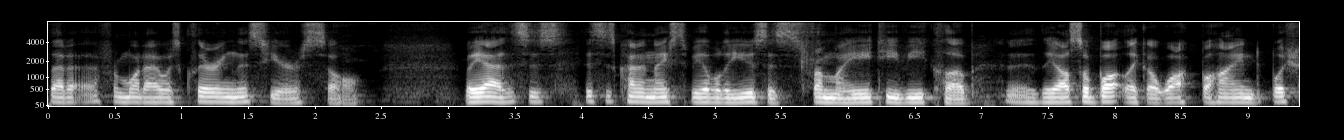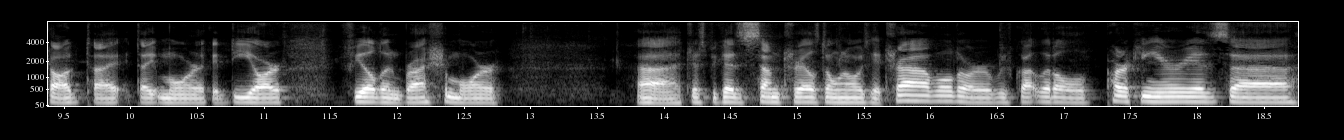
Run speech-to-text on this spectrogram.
that uh, from what I was clearing this year. So, but yeah, this is this is kind of nice to be able to use this from my ATV club. Uh, they also bought like a walk behind bush hog type, type mower, like a DR field and brush mower uh, just because some trails don't always get traveled or we've got little parking areas uh,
